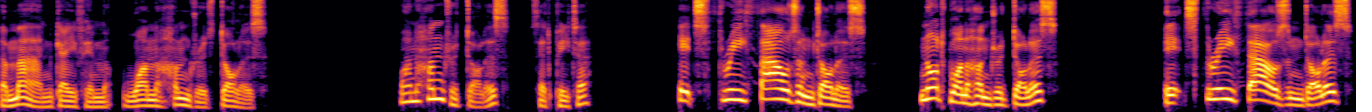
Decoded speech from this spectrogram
The man gave him $100. $100? Said Peter. It's $3,000, not $100. It's $3,000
